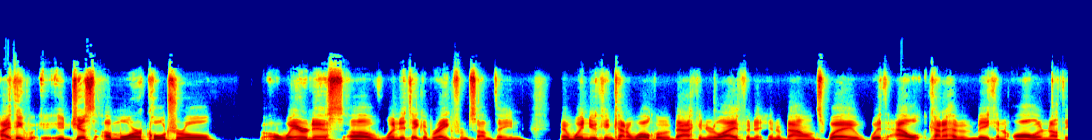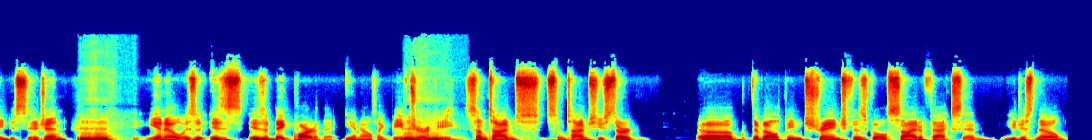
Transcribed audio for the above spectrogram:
I think it just a more cultural awareness of when to take a break from something and when you can kind of welcome it back in your life in a, in a balanced way without kind of having to make an all or nothing decision Mm-hmm. you know is is is a big part of it you know it's like beef Mhm. jerky sometimes sometimes you start uh developing strange physical side effects and you just know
